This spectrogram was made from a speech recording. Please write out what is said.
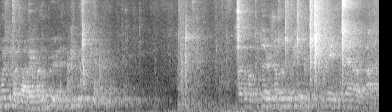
Moi, je ne peux pas travailler pas non plus. hein. Moi, je vois plutôt le genre de souris que je vais faire le travail.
